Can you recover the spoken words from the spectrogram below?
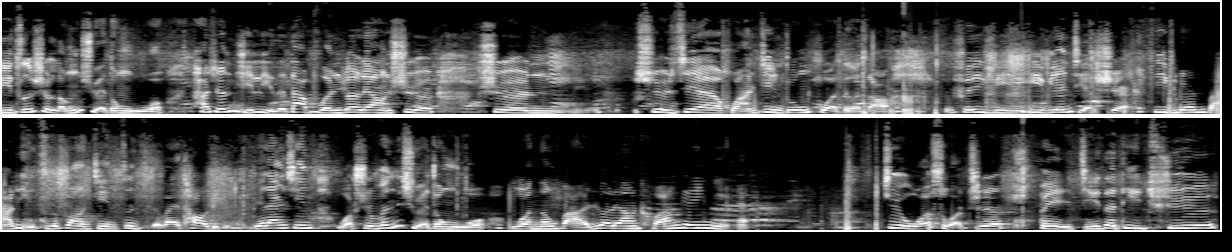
李子是冷血动物，它身体里的大部分热量是是世界环境中获得的。菲比一边解释，一边把李子放进自己的外套里。别担心，我是温血动物，我能把热量传给你。据我所知，北极的地区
